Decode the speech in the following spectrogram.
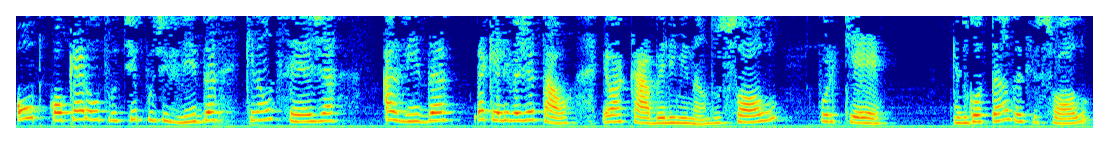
ou qualquer outro tipo de vida que não seja a vida daquele vegetal. Eu acabo eliminando o solo, porque esgotando esse solo,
